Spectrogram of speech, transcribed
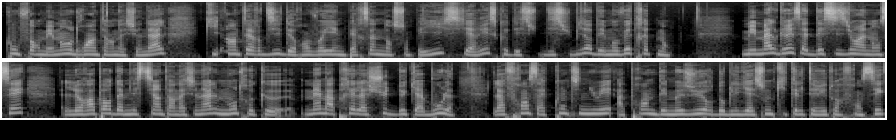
conformément au droit international qui interdit de renvoyer une personne dans son pays si elle risque d'y subir des mauvais traitements. Mais malgré cette décision annoncée, le rapport d'Amnesty International montre que même après la chute de Kaboul, la France a continué à prendre des mesures d'obligation de quitter le territoire français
